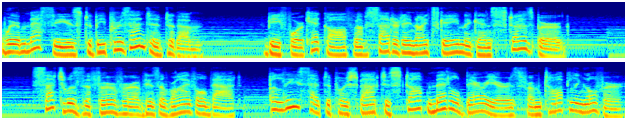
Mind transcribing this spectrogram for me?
where Messi is to be presented to them. Before kickoff of Saturday night's game against Strasbourg. Such was the fervor of his arrival that, police had to push back to stop metal barriers from toppling over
